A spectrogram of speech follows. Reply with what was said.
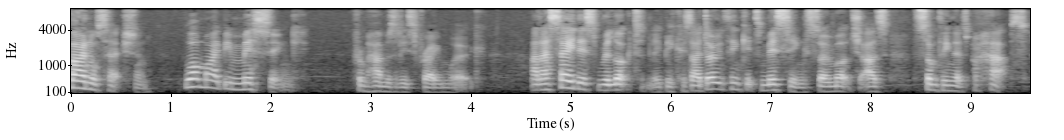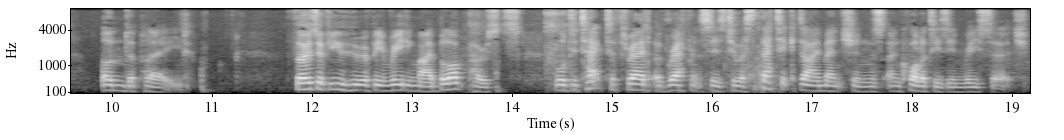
Final section. What might be missing from Hammersley's framework? And I say this reluctantly because I don't think it's missing so much as something that's perhaps underplayed. Those of you who have been reading my blog posts will detect a thread of references to aesthetic dimensions and qualities in research.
